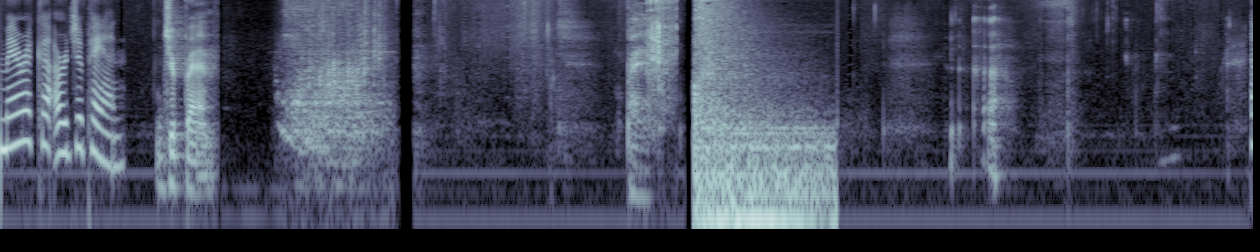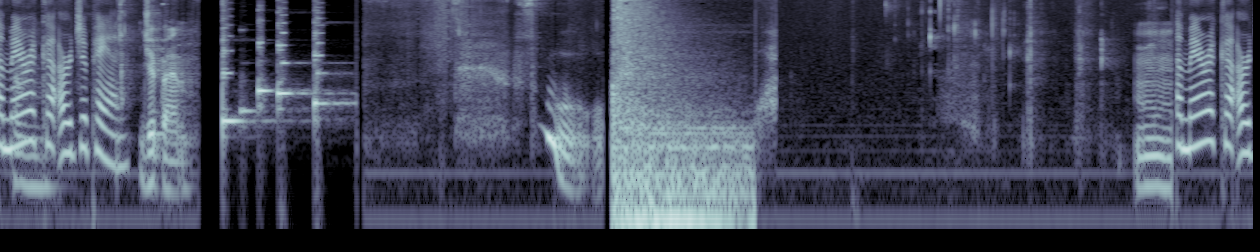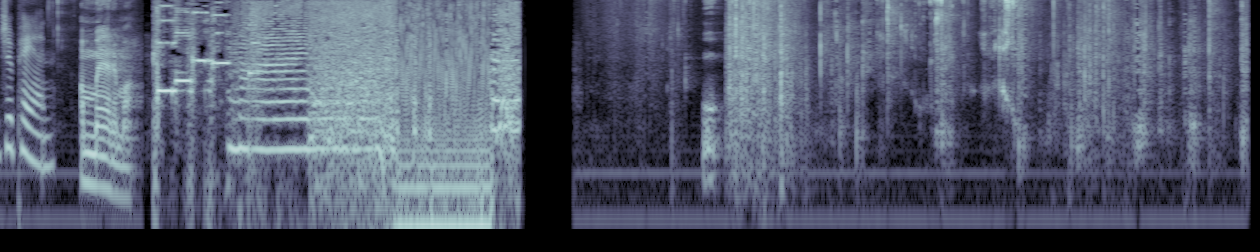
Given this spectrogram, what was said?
Uh, America or Japan? Japan. America um, or Japan? Japan. Ooh. America or Japan? America. Ooh.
